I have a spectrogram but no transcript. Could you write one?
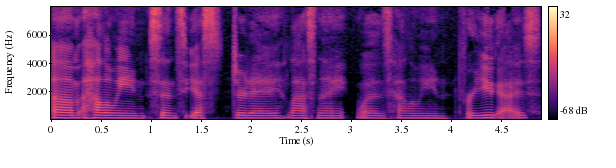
um, Halloween since yesterday, last night was Halloween for you guys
